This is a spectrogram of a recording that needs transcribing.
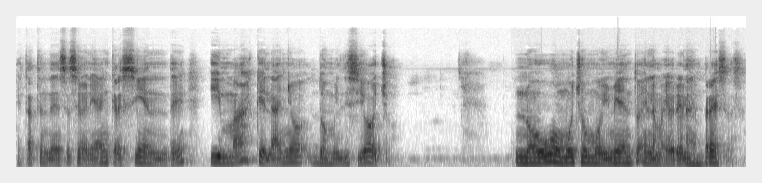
esta tendencia se venía en creciente y más que el año 2018. No hubo mucho movimiento en la mayoría de las empresas.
